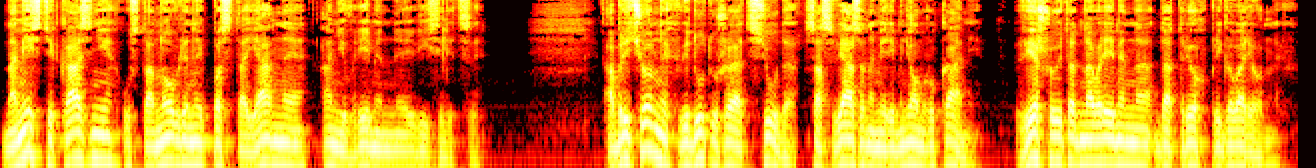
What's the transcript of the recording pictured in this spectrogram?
На месте казни установлены постоянные, а не временные виселицы. Обреченных ведут уже отсюда, со связанными ремнем руками, вешают одновременно до трех приговоренных.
